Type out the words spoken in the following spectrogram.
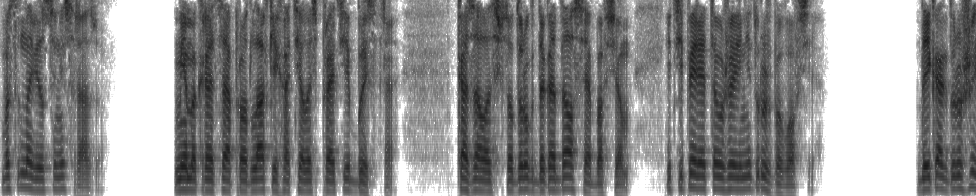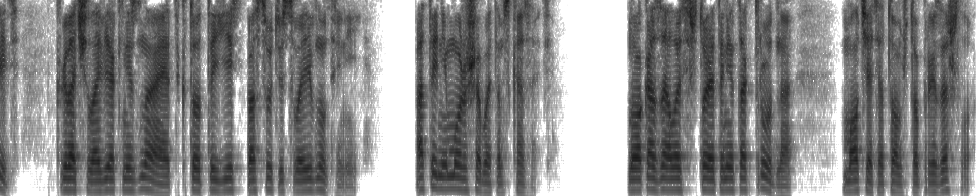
восстановился не сразу. Мимо крыльца продлавки хотелось пройти быстро. Казалось, что друг догадался обо всем, и теперь это уже и не дружба вовсе. Да и как дружить, когда человек не знает, кто ты есть по сути своей внутренней, а ты не можешь об этом сказать. Но оказалось, что это не так трудно – молчать о том, что произошло.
